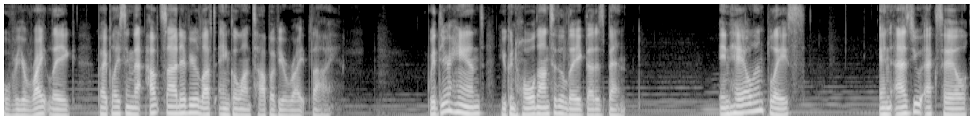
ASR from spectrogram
over your right leg by placing the outside of your left ankle on top of your right thigh. With your hand, you can hold onto the leg that is bent. Inhale in place, and as you exhale,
